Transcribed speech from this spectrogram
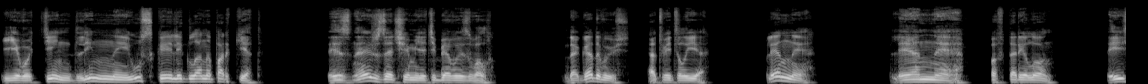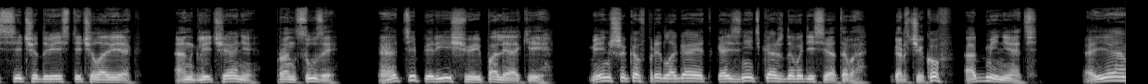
Его тень, длинная и узкая, легла на паркет. «Ты знаешь, зачем я тебя вызвал?» «Догадываюсь», — ответил я. «Пленные?» «Пленные», — повторил он. 1200 человек. Англичане, французы, а теперь еще и поляки. Меньшиков предлагает казнить каждого десятого. Горчаков — обменять. А я...»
